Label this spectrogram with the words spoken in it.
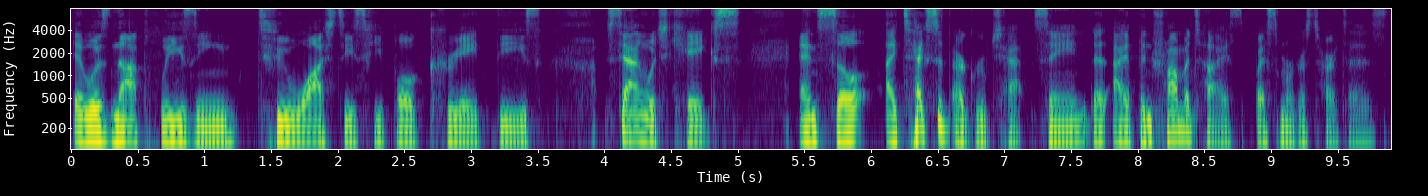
it was not pleasing to watch these people create these sandwich cakes. And so I texted our group chat saying that I've been traumatized by Smorgastartas.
